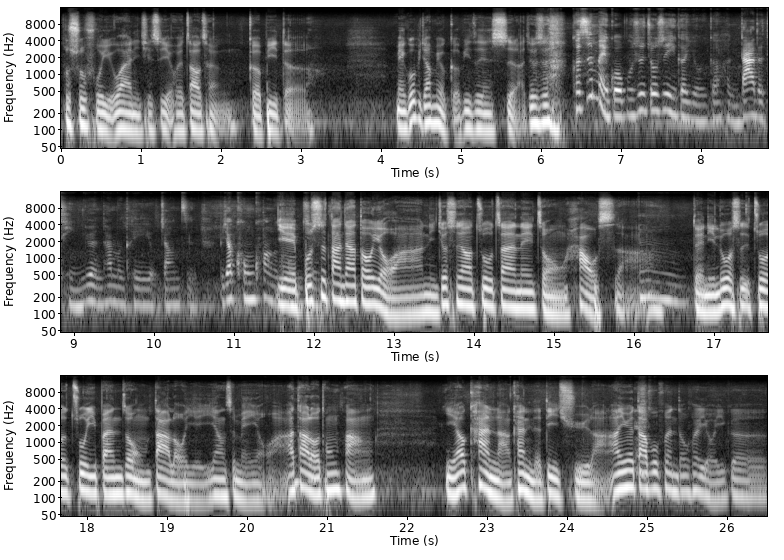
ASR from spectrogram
不舒服以外，你其实也会造成隔壁的。美国比较没有隔壁这件事啦，就是。可是美国不是就是一个有一个很大的庭院，他们可以有这样子比较空旷的。也不是大家都有啊，你就是要住在那种 house 啊。嗯。对，你如果是住住一般这种大楼，也一样是没有啊。啊，大楼通常也要看啦，看你的地区啦啊，因为大部分都会有一个。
